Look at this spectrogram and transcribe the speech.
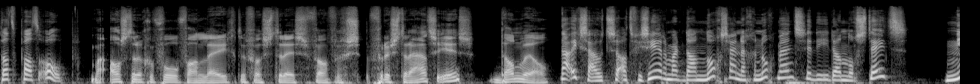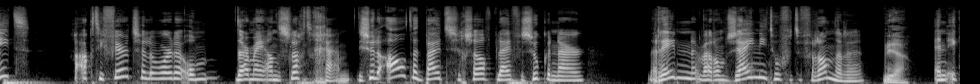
dat pad op. Maar als er een gevoel van leegte, van stress, van frus- frustratie is, dan wel. Nou, ik zou het ze adviseren, maar dan nog zijn er genoeg mensen die dan nog steeds niet geactiveerd zullen worden om daarmee aan de slag te gaan. Die zullen altijd buiten zichzelf blijven zoeken naar redenen waarom zij niet hoeven te veranderen. Ja. En ik,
